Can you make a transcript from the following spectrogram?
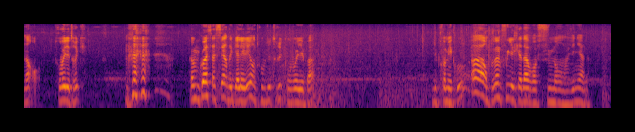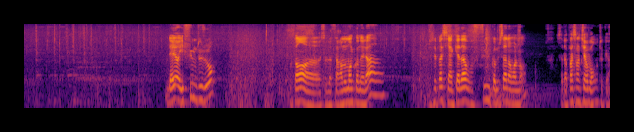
non, trouver des trucs. Comme quoi ça sert de galérer, on trouve des trucs qu'on voyait pas. Du premier coup. Ah, on peut même fouiller le cadavre en fumant, génial. D'ailleurs, il fume toujours. Pourtant, euh, ça doit faire un moment qu'on est là. hein. Je sais pas si un cadavre fume comme ça normalement. Ça doit pas sentir bon en tout cas.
